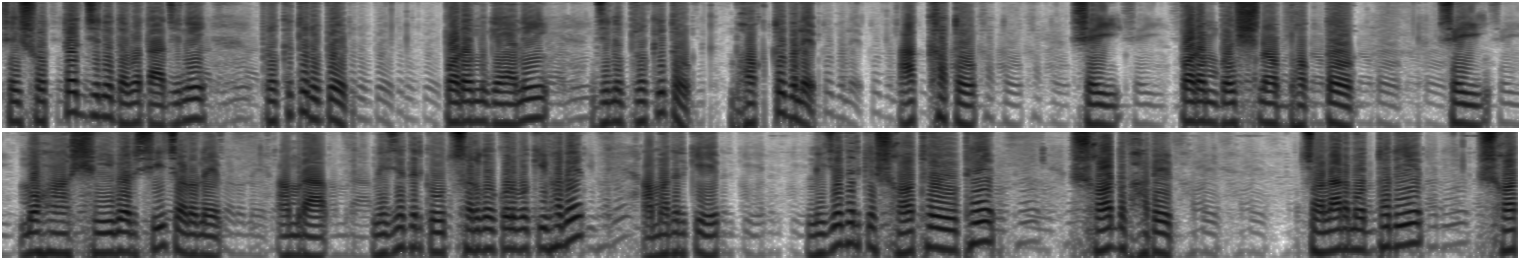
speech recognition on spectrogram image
সেই সত্যের যিনি দেবতা, যিনি প্রকৃত রূপে পরম জ্ঞানী, যিনি প্রকৃত ভক্ত বলে আখ্যাত সেই পরম বৈষ্ণব ভক্ত, সেই মহা মহাশিবের শ্রীচরণে আমরা নিজেদেরকে উৎসর্গ করব কীভাবে? আমাদেরকে নিজেদেরকে সৎ হয়ে উঠে, সৎভাবে চলার মধ্য দিয়ে, সৎ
